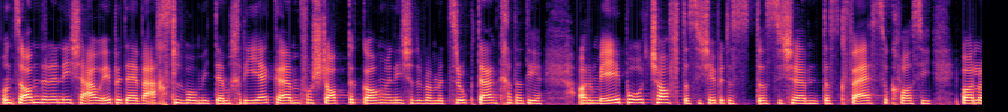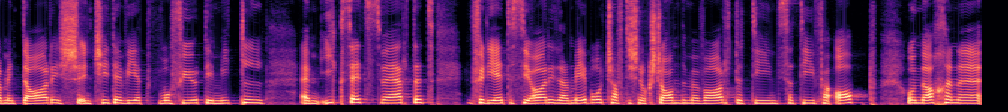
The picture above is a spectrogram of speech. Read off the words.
Und das andere ist auch eben der Wechsel, der mit dem Krieg ähm, vonstatten gegangen ist. Oder wenn wir zurückdenken an die Armeebotschaft, das ist eben das, das, ist, ähm, das Gefäß, wo quasi parlamentarisch entschieden wird, wofür die Mittel ähm, eingesetzt werden. Für jedes Jahr in der Armeebotschaft ist noch gestanden, man wartet die Initiative ab und nachher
